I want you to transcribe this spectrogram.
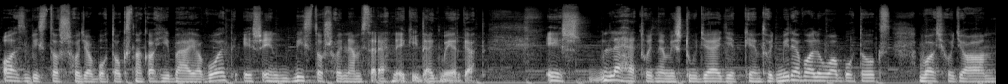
az biztos, hogy a botoxnak a hibája volt, és én biztos, hogy nem szeretnék idegmérget és lehet, hogy nem is tudja egyébként, hogy mire való a botox, vagy hogy a,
